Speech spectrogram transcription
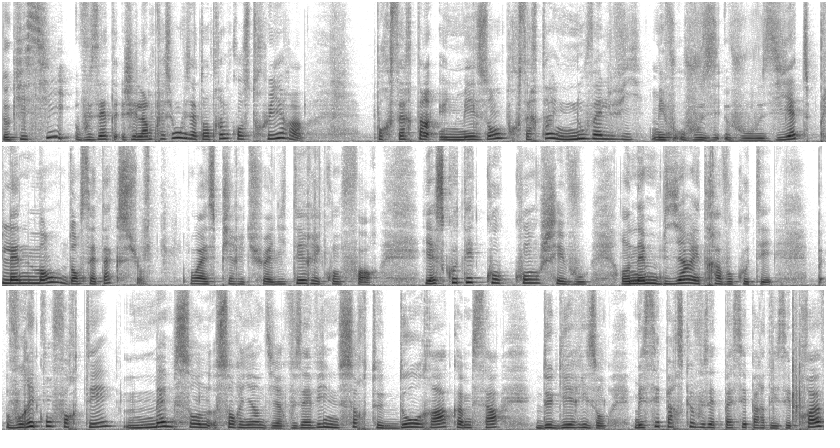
Donc ici, vous êtes, j'ai l'impression que vous êtes en train de construire, pour certains, une maison, pour certains, une nouvelle vie. Mais vous, vous y êtes pleinement dans cette action. Ouais, spiritualité, réconfort. Il y a ce côté cocon chez vous. On aime bien être à vos côtés. Vous réconfortez même sans, rien dire. Vous avez une sorte d'aura comme ça de guérison. Mais c'est parce que vous êtes passé par des épreuves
